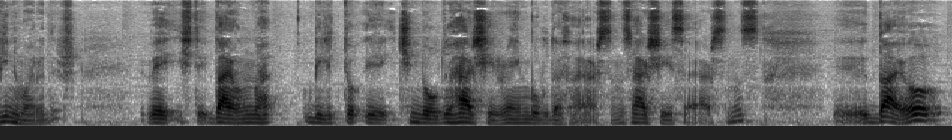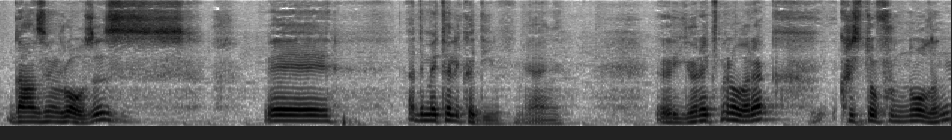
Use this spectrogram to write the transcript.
bir numaradır. Ve işte Dio'nun birlikte e, içinde olduğu her şeyi, Rainbow'u da sayarsınız, her şeyi sayarsınız. E, Dio, Guns N' Roses ve hadi Metallica diyeyim yani. E, yönetmen olarak Christopher Nolan,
